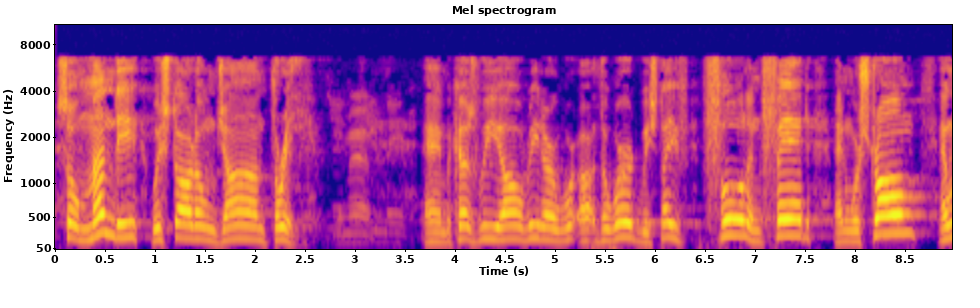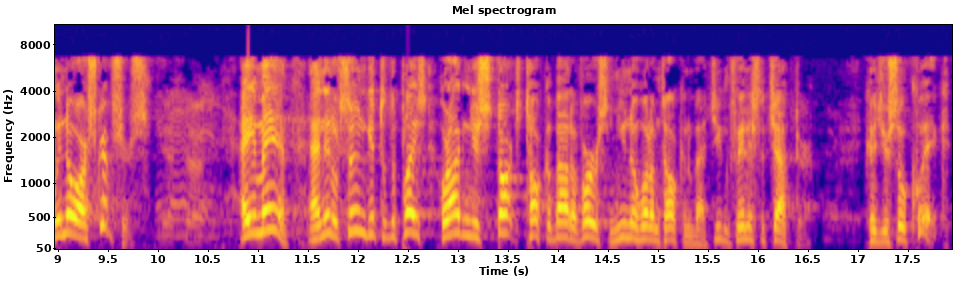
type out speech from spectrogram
So Monday we start on John 3. And because we all read our, our, the Word, we stay full and fed, and we're strong, and we know our scriptures. Amen. And it'll soon get to the place where I can just start to talk about a verse, and you know what I'm talking about. You can finish the chapter because you're so quick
